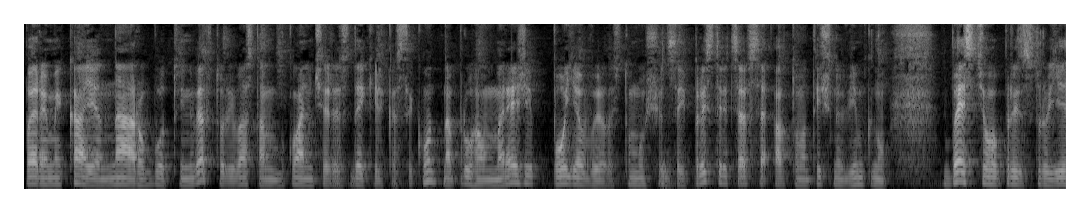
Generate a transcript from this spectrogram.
перемикає на роботу інвертору, і у вас там буквально через декілька секунд напруга в мережі появилась, тому що цей пристрій це все автоматично вімкнув. Без цього пристрою є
